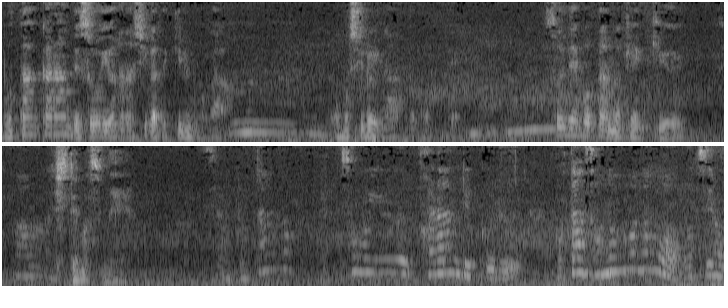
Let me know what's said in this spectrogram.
ボタン絡んでそういう話ができるのが面白いなと思ってそれでボタンの研究してますね。ボタンのそういう絡んでくるボタンそのものももちろん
